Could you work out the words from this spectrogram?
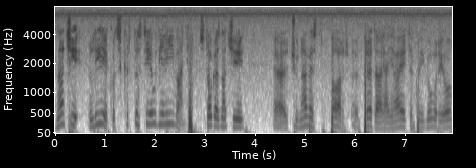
znači, lijek od škrtosti je udjeljivanje. Stoga, znači, e, ću navesti par e, predaja i ajeta koji govori o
